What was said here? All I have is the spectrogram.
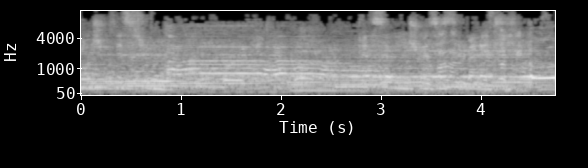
Une chose est sûre, personne ne choisit ses maladies.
